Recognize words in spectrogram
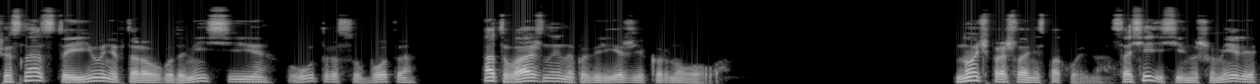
16 июня второго года миссии, утро, суббота. Отважные на побережье Корнуолла. Ночь прошла неспокойно. Соседи сильно шумели,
